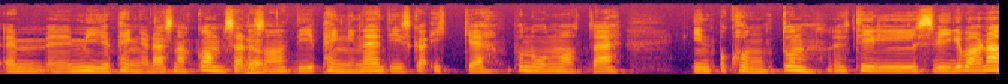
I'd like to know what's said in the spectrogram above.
er mye penger det er snakk om, så er det ja. sånn at de pengene de skal ikke på noen måte inn på kontoen til svigerbarna.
